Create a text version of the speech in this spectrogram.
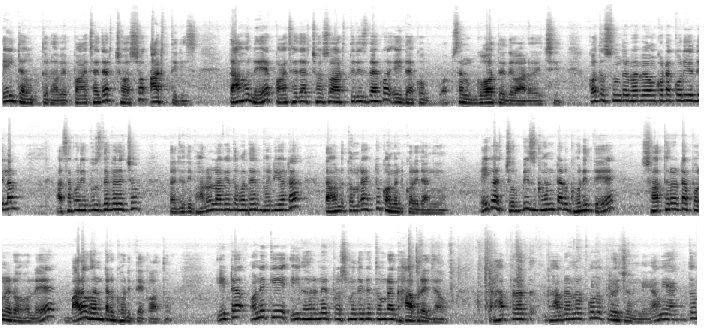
এইটা উত্তর হবে, পাঁচ হাজার ছশো আটত্রিশ। তাহলে পাঁচ হাজার ছশো আটত্রিশ দেখো, এই দেখো অপশান গতে দেওয়া রয়েছে। কত সুন্দরভাবে অঙ্কটা করিয়ে দিলাম। আশা করি বুঝতে পেরেছ। তা যদি ভালো লাগে তোমাদের ভিডিওটা, তাহলে তোমরা একটু কমেন্ট করে জানিও। এইবার চব্বিশ ঘণ্টার ঘড়িতে সতেরোটা পনেরো হলে বারো ঘণ্টার ঘড়িতে কত? এটা অনেকে এই ধরনের প্রশ্ন দেখে তোমরা ঘাবড়ে যাও। ঘাবড়া, ঘাবড়ানোর কোনো প্রয়োজন নেই। আমি একদম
